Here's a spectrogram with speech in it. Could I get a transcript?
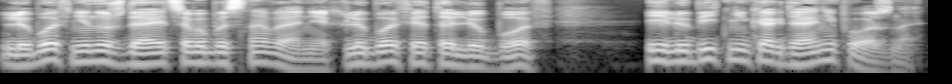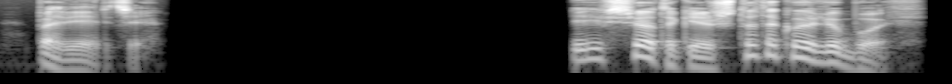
Любовь не нуждается в обоснованиях. Любовь — это любовь. И любить никогда не поздно, поверьте. И все-таки, что такое любовь?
